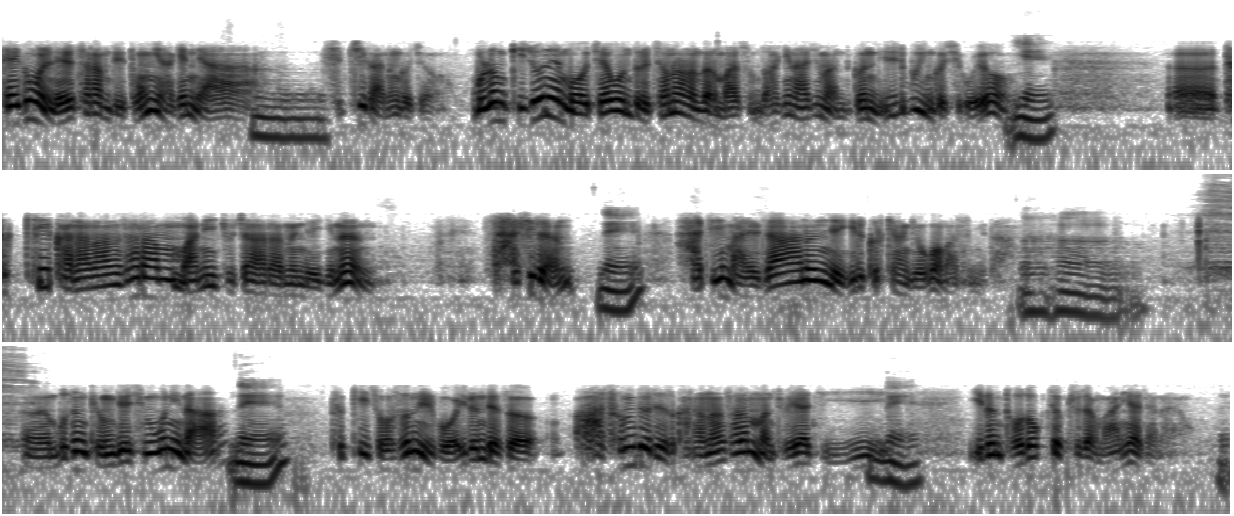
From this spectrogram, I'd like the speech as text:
세금을 낼 사람들이 동의하겠냐 음. 쉽지가 않은 거죠. 물론 기존의 뭐 재원들을 전환한다는 말씀도 하긴 하지만 그건 일부인 것이고요. 예. 어, 특히 가난한 사람 많이 주자라는 얘기는 사실은 네. 하지 말자는 얘기를 그렇게 한 경우가 많습니다. 어, 무슨 경제신문이나 네. 특히 조선일보 이런 데서 아 선별해서 가난한 사람만 줘야지 네. 이런 도덕적 주장 많이 하잖아요. 네.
